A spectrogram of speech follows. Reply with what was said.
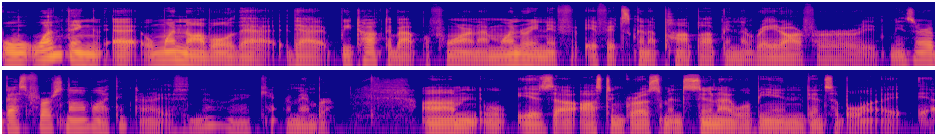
one thing, uh, one novel that, that we talked about before, and I'm wondering if, if it's going to pop up in the radar for. Is there a best first novel? I think there is. No, I can't remember um, is uh, Austin Grossman's Soon I Will Be Invincible. Uh,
